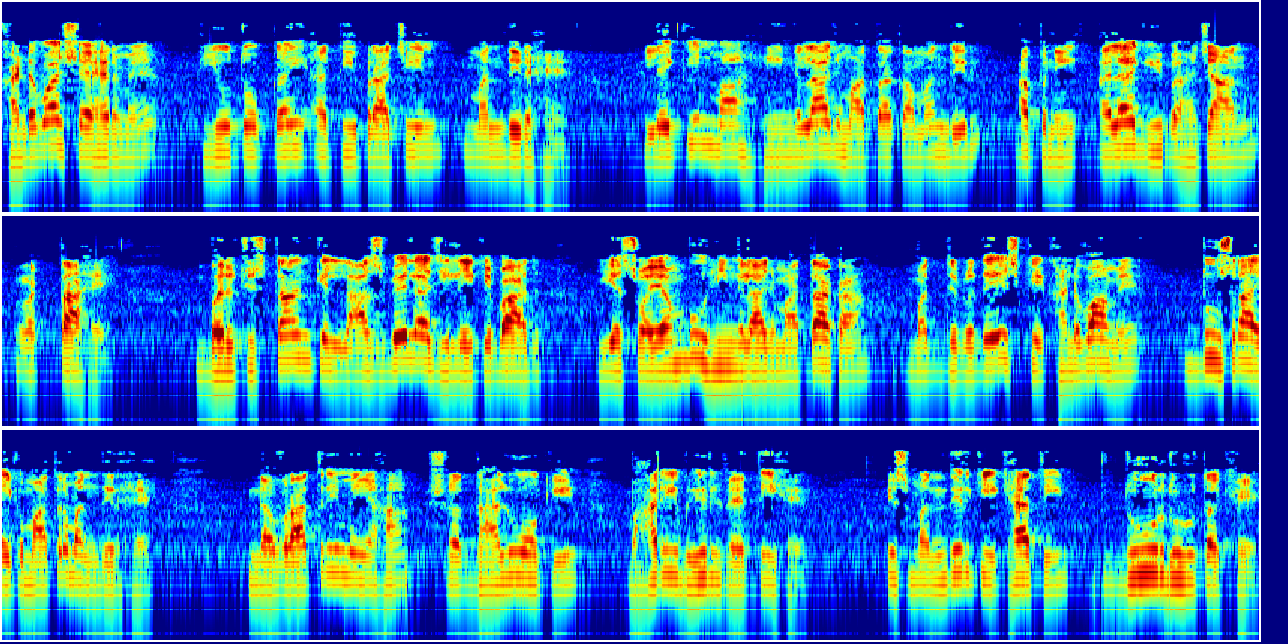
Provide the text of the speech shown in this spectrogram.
खंडवा शहर में यूँ तो कई अति प्राचीन मंदिर हैं, लेकिन माँ हिंगलाज माता का मंदिर अपनी अलग ही पहचान रखता है। बलूचिस्तान के लाजबेला ज़िले के बाद यह स्वयंभू हिंगलाज माता का मध्य प्रदेश के खंडवा में दूसरा एकमात्र मंदिर है। नवरात्रि में यहाँ श्रद्धालुओं की भारी भीड़ रहती है। इस मंदिर की ख्याति दूर दूर तक है।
